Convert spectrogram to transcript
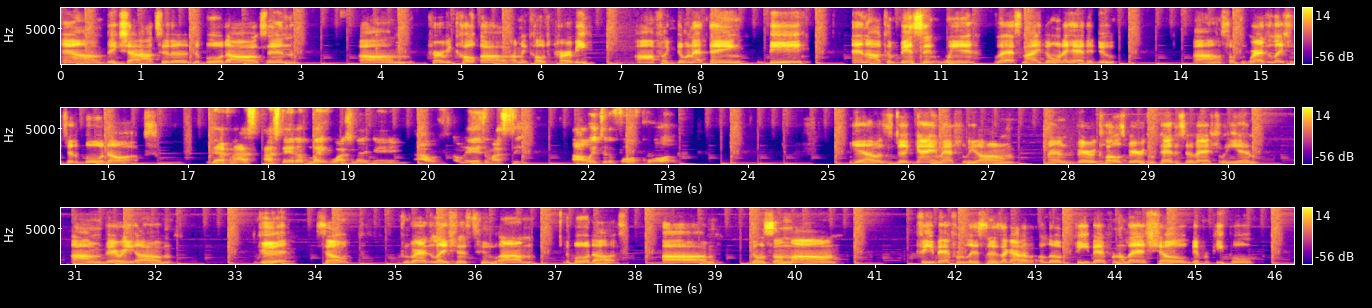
and big shout out to the the Bulldogs and um, Kirby, uh, I mean Coach Kirby, uh, for doing that thing big and uh, convincing win last night, doing what they had to do. Um, so congratulations to the Bulldogs. Definitely, I, I stayed up late watching that game. I was on the edge of my seat all the way to the fourth quarter. Yeah, it was a good game actually. Um, and very close, very competitive actually, and um, very um, good. So, congratulations to um, the Bulldogs. Um, doing some um, feedback from listeners. I got a, a, little feedback from the last show. Different people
